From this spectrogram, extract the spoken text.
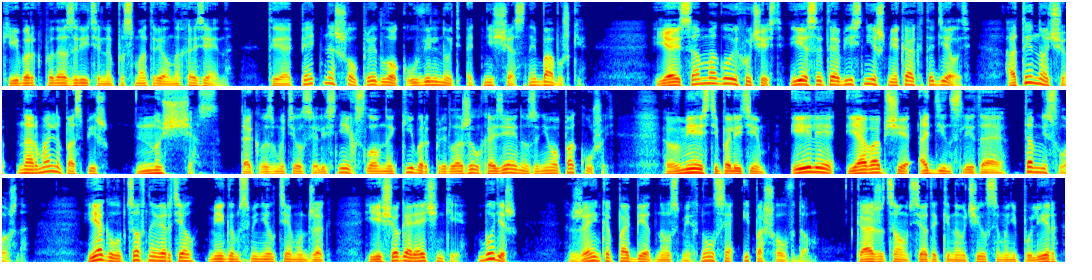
Киборг подозрительно посмотрел на хозяина. «Ты опять нашел предлог увильнуть от несчастной бабушки?» «Я и сам могу их учесть, если ты объяснишь мне, как это делать. А ты ночью нормально поспишь?» «Ну, сейчас!» — так возмутился лесник, словно киборг предложил хозяину за него покушать. «Вместе полетим. Или я вообще один слетаю. Там несложно». «Я голубцов навертел», — мигом сменил тему Джек. Еще горяченькие. Будешь?» Женька победно усмехнулся и пошел в дом. Кажется, он все-таки научился манипулир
